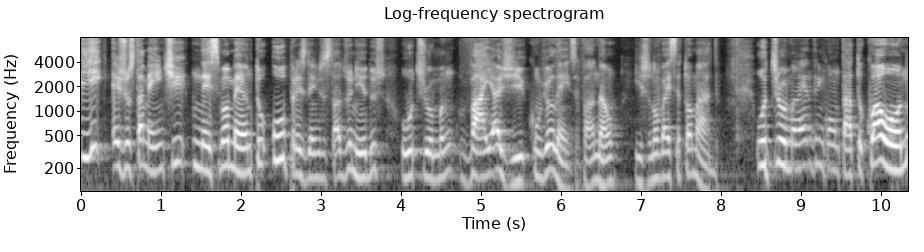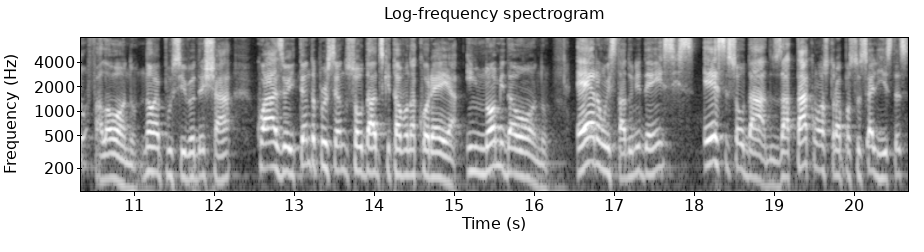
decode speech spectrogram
E é justamente nesse momento o presidente dos Estados Unidos, o Truman, vai agir com violência. Fala: não, isso não vai ser tomado. O Truman entra em contato com a ONU, fala: ONU, não é possível deixar quase 80% dos soldados que estavam na Coreia, em nome da ONU, eram estadunidenses. Esses soldados atacam as tropas socialistas.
